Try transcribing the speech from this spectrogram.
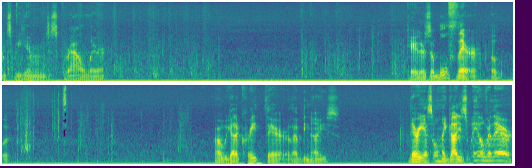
Once we hear him just growl there. Okay, there's a wolf there. Oh. Uh. Oh, we got a crate there. That'd be nice. There he is. Oh my god, he's way over there.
